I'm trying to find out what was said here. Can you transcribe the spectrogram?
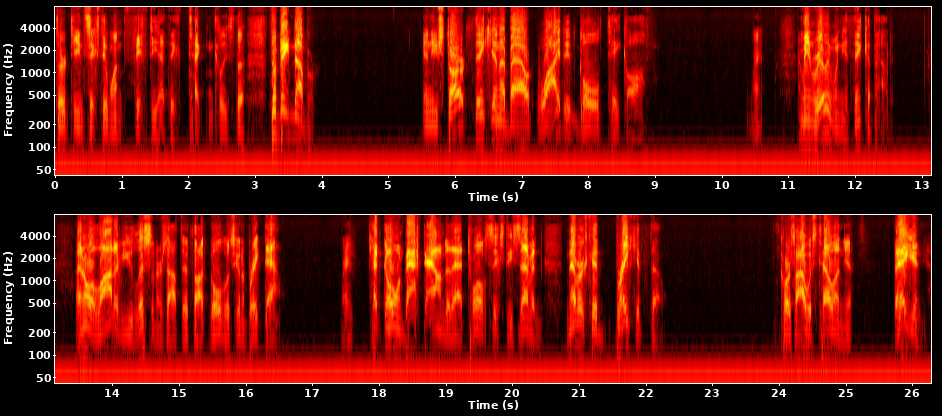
1361.50 I think technically is the the big number and you start thinking about why did gold take off Right? I mean, really, when you think about it, I know a lot of you listeners out there thought gold was going to break down, right? Kept going back down to that 1267. Never could break it, though. Of course, I was telling you, begging you,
